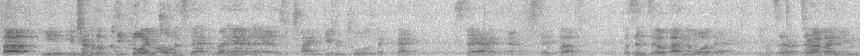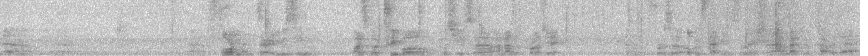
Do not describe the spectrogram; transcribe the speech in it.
But in, in terms of deploying OpenStack, Red Hat has tried different tools like PackStack and Staypuft, but then they abandon all that. You know, they're, they're abandoning uh, uh, uh, Foreman. They're using what's called TripleO, which is uh, another project uh, for the OpenStack installation. I'm not going to cover that.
